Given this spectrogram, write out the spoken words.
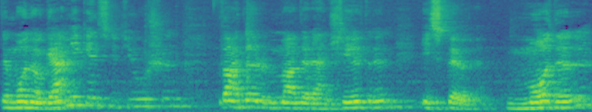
the monogamic institution, father, mother, and children, is the model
